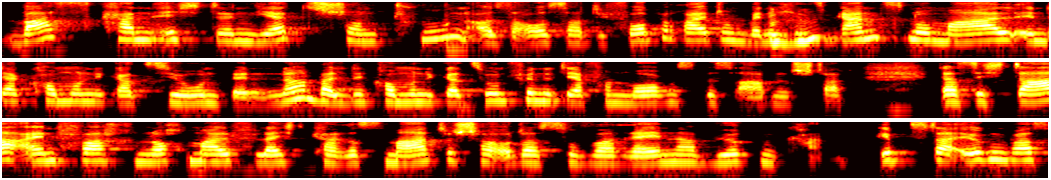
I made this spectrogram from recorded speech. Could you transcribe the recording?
was kann ich denn jetzt schon tun, also außer die Vorbereitung, wenn mhm. ich jetzt ganz normal in der Kommunikation bin, ne? weil die Kommunikation findet ja von morgens bis abends statt, dass ich da einfach nochmal vielleicht charismatischer oder souveräner wirken kann. Gibt es da irgendwas,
